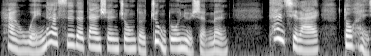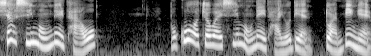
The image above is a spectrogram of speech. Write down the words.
和《维纳斯的诞生》中的众多女神们，看起来都很像西蒙内塔哦。不过，这位西蒙内塔有点短命诶，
